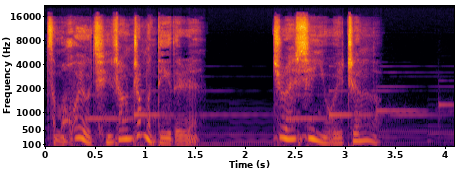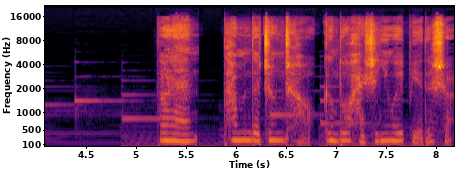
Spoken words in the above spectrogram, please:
怎么会有情商这么低的人，居然信以为真了？当然，他们的争吵更多还是因为别的事儿。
